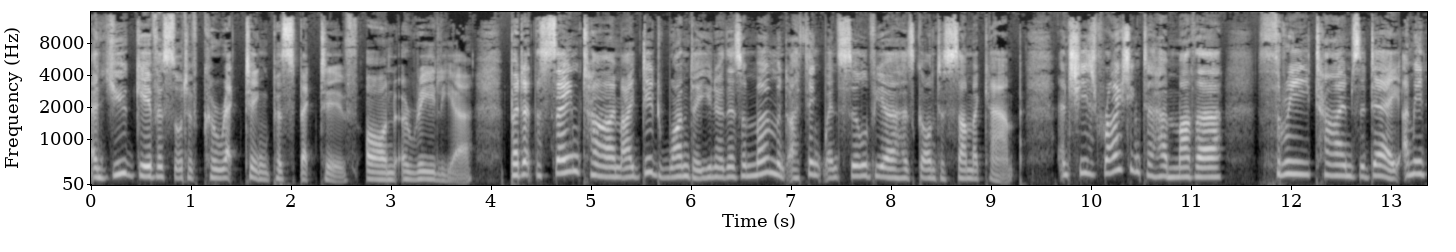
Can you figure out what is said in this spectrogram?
And you give a sort of correcting perspective on Aurelia. But at the same time, I did wonder you know, there's a moment, I think, when Sylvia has gone to summer camp and she's writing to her mother three times a day. I mean,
